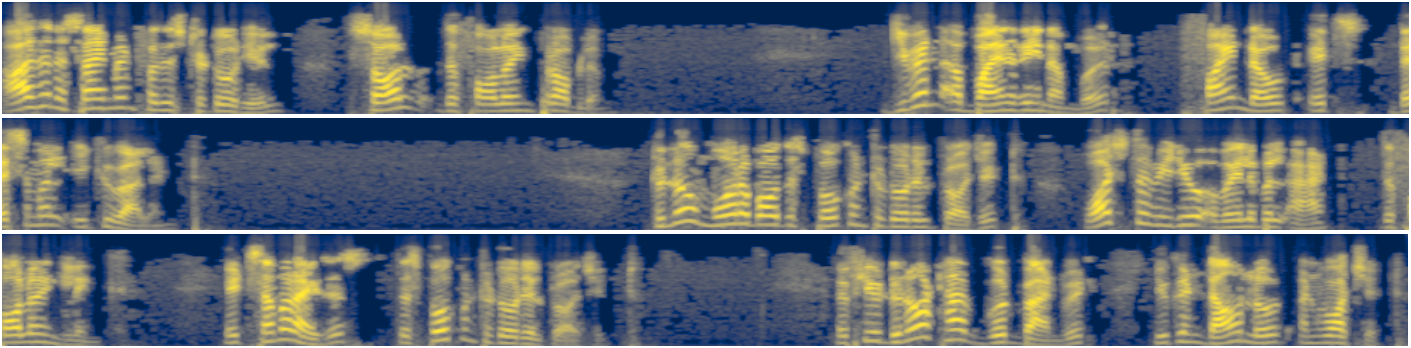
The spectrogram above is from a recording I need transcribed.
As an assignment for this tutorial, solve the following problem. Given a binary number, find out its decimal equivalent. To know more about the Spoken Tutorial project, watch the video available at the following link. It summarizes the Spoken Tutorial project. If you do not have good bandwidth, you can download and watch it.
